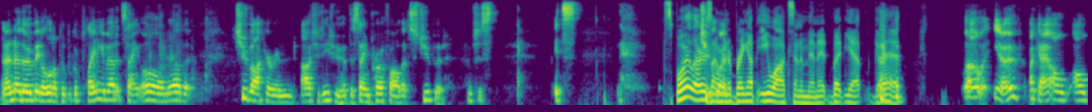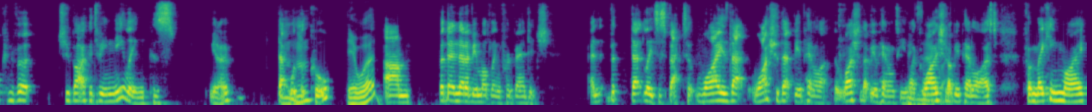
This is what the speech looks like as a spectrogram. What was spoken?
And I know there have been a lot of people complaining about it, saying, "Oh, now that Chewbacca and R2D2 have the same profile, that's stupid." I'm just, it's Spoilers. Two- I'm going to bring up Ewoks in a minute, but yep, go ahead. well, you know, okay, I'll I'll convert Chewbacca to be kneeling because you know that would look cool. it would. Um, but then that'd be modeling for advantage. And but that leads us back to why is that? Why should that be a penalty? Why should that be a penalty? Like why should I be penalised for making my,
